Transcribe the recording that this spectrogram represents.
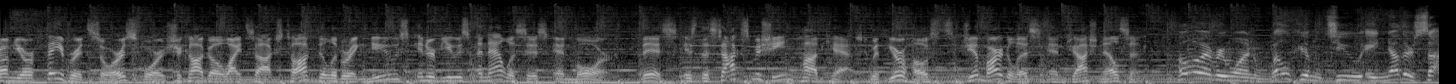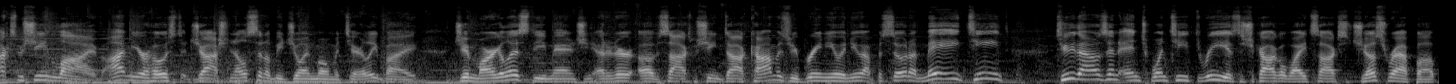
From your favorite source for Chicago White Sox talk, delivering news, interviews, analysis, and more. This is the Sox Machine Podcast with your hosts, Jim Margalus and Josh Nelson. Hello, everyone. Welcome to another Sox Machine Live. I'm your host, Josh Nelson. I'll be joined momentarily by Jim Margalus, the managing editor of SoxMachine.com, as we bring you a new episode on May 18th, 2023, as the Chicago White Sox just wrap up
